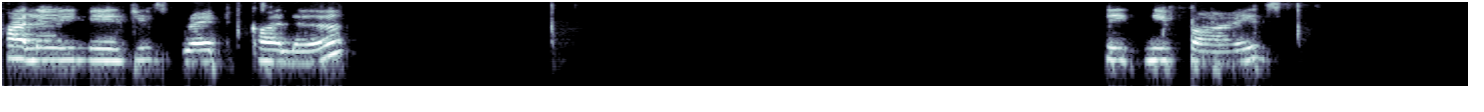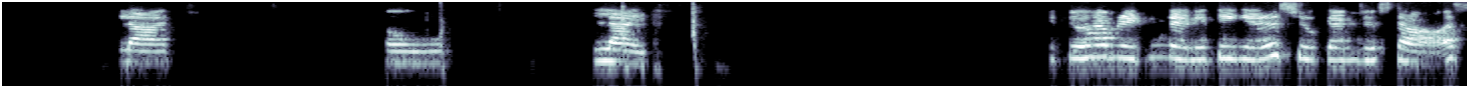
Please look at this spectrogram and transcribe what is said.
Color image is red color. Signifies blood or life. If you have written anything else, you can just ask.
